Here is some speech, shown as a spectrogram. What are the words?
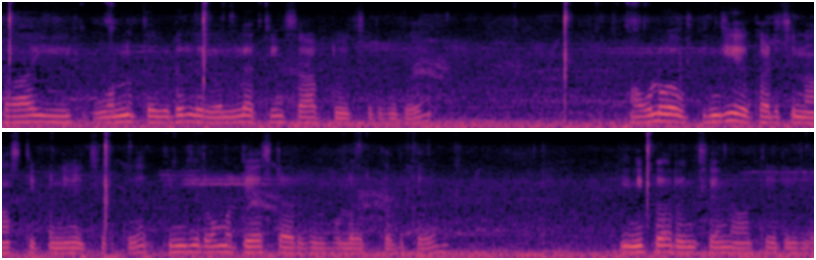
காய் ஒன்று விடல எல்லாத்தையும் சாப்பிட்டு வச்சுருக்குது. அவ்வளோ பிஞ்சியை கடித்து நாஸ்தி பண்ணி வச்சுருக்கு. பிஞ்சி ரொம்ப டேஸ்ட்டாக இருக்குது போல் இருக்கிறதுக்கு இனிப்பாக இருந்துச்சுன்னு தெரியல.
